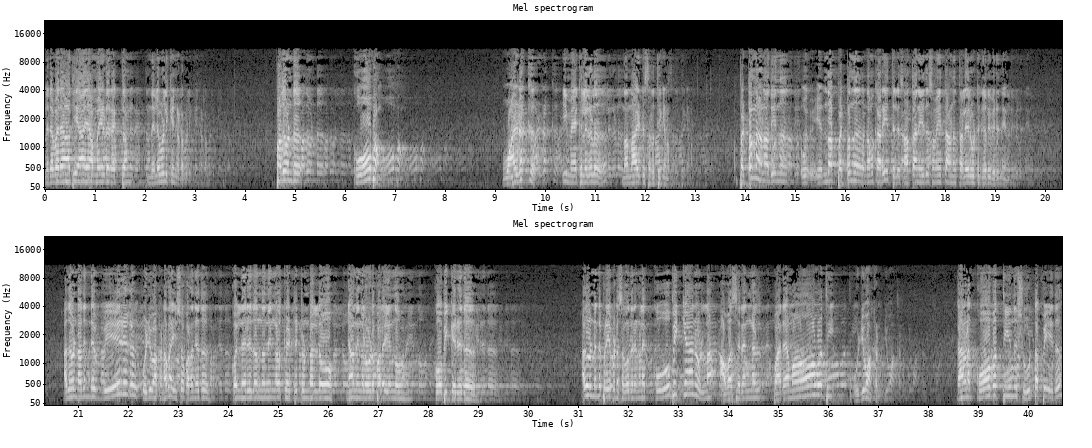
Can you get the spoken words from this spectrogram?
നിരപരാധിയായ അമ്മയുടെ രക്തം നിലവിളിക്കും കിടന്നു. അപ്പൊ അതുകൊണ്ട് കോപം വഴക്ക് ഈ മേഖലകൾ നന്നായിട്ട് ശ്രദ്ധിക്കണം. പെട്ടെന്നാണ് അതിൽ നിന്ന് എന്താ പെട്ടെന്ന് നമുക്കറിയത്തില്ല സാത്താൻ ഏത് സമയത്താണ് തലയിലോട്ട് കയറി വരുന്നതെന്ന് അതുകൊണ്ട് അതിന്റെ വേരുകൾ ഒഴിവാക്കണം. അതാ ഈശോ പറഞ്ഞത് കൊല്ലരുതെന്ന് നിങ്ങൾ കേട്ടിട്ടുണ്ടല്ലോ. ഞാൻ നിങ്ങളോട് പറയുന്നു കോപിക്കരുത്. അതുകൊണ്ട് എന്റെ പ്രിയപ്പെട്ട സഹോദരങ്ങളെ കോപിക്കാനുള്ള അവസരങ്ങൾ പരമാവധി ഒഴിവാക്കണം. കാരണം കോപത്തിൽ നിന്ന് ഷൂട്ടപ്പ് ചെയ്ത്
